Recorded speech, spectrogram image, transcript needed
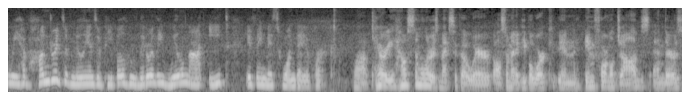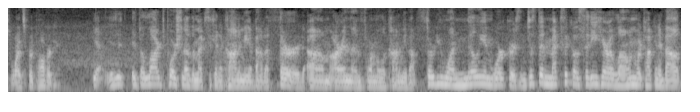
We have hundreds of millions of people who literally will not eat if they miss one day of work. Wow. Carrie, how similar is Mexico, where also many people work in informal jobs and there's widespread poverty? Yeah, it, it's a large portion of the Mexican economy. About a third um, are in the informal economy. About 31 million workers, and just in Mexico City here alone, we're talking about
